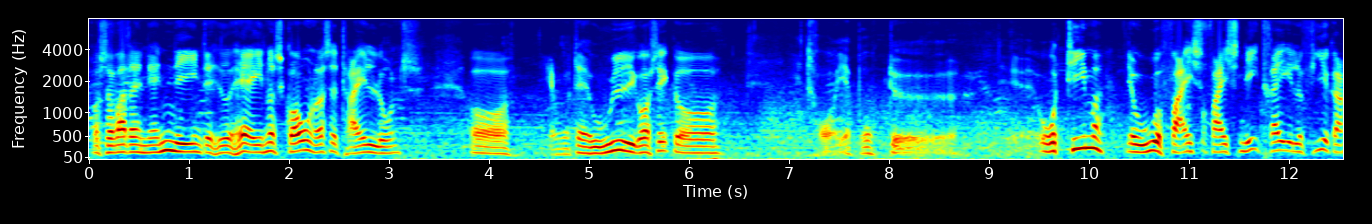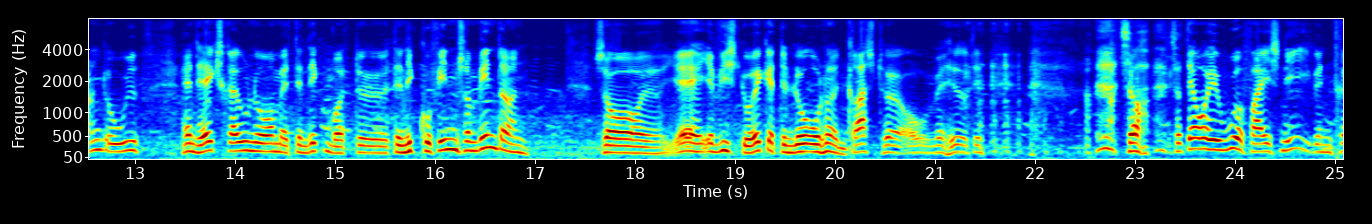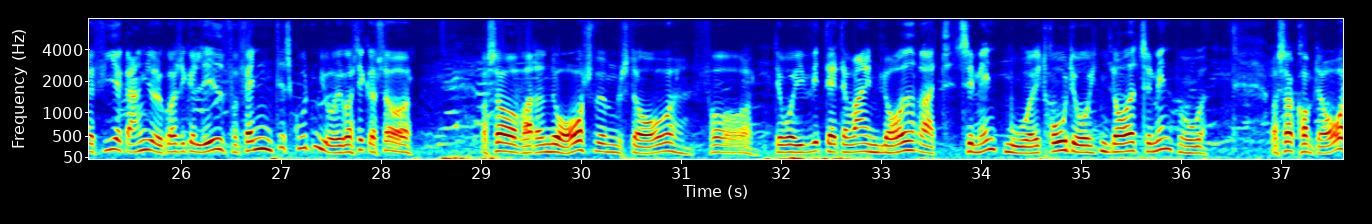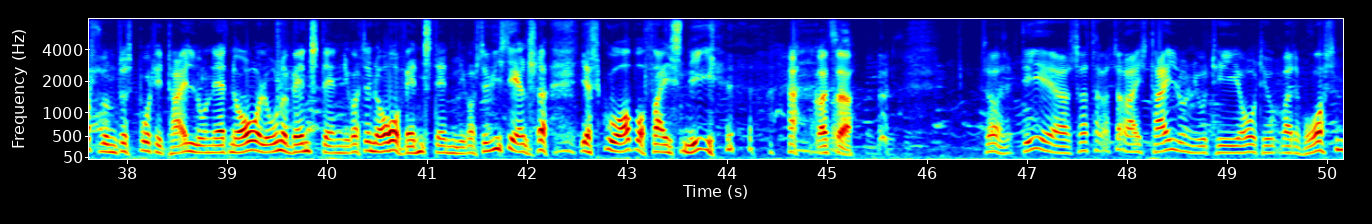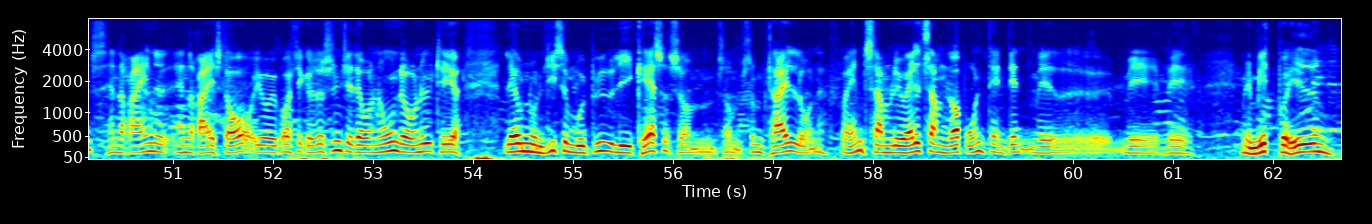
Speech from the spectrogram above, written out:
Og så var der en anden en, der hedder herinde og skoven, også af Tejlelunds. Og jeg var derude, ikke også, ikke, og jeg tror, jeg brugte øh, 8 timer. Jeg var ude og fejse, fejse sne tre eller fire gange derude. Han havde ikke skrevet noget om, at den ikke, måtte, øh, den ikke kunne finde som vinteren. Så øh, ja, jeg vidste jo ikke, at den lå under en græstør, og hvad hedder det? så, så der var jeg ude og feje sne en 3-4 gange, jo ikke også ikke at lede, for fanden, det skulle den jo ikke også ikke, og så, og så var der noget oversvømmelse derovre, for det var, der, der var en lodret cementmur, jeg troede, det var en lodret cementmur, og så kom der oversvømmelse, så spurgte jeg Tejlund, er den over eller under vandstanden, ikke også? Den er over vandstanden, ikke også? Så vidste jeg altså, at jeg skulle op og fejre sne. Godt så. Så det er, så, så rejste Tejlund jo til over til, var det Horsens, han, regnede, han rejste over jo, ikke også, ikke? Og så synes jeg, der var nogen, der var nødt til at lave nogle lige så modbydelige kasser som, som, som Tejlund, for han samlede jo alle sammen op rundt den, den med, øh, med, med, med midt på heden.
